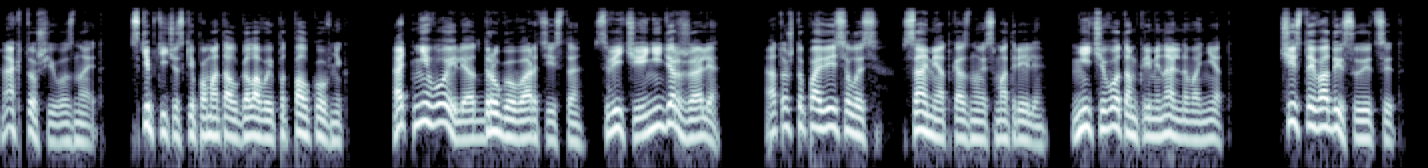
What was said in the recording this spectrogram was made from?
А кто ж его знает? Скептически помотал головой подполковник. От него или от другого артиста. Свечей не держали. А то, что повесилась, сами отказной смотрели. Ничего там криминального нет. Чистой воды суицид.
